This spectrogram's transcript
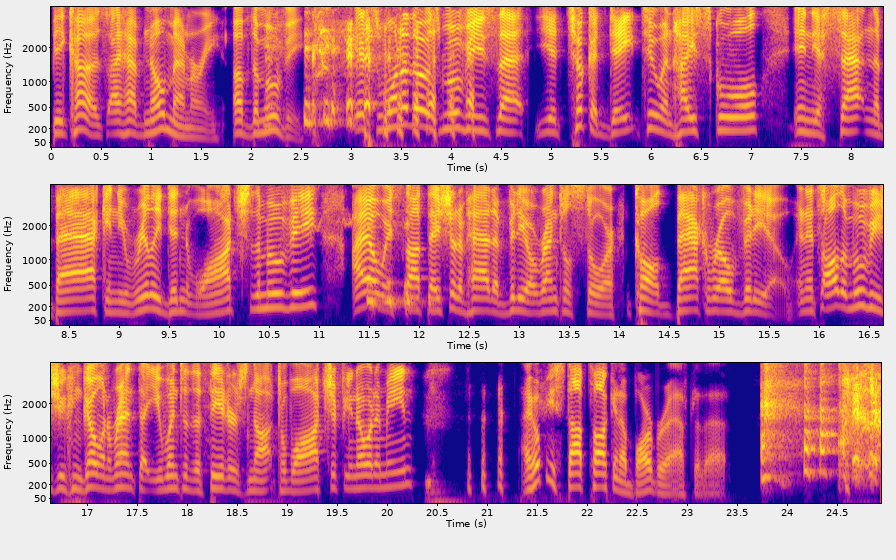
because I have no memory of the movie. it's one of those movies that you took a date to in high school and you sat in the back and you really didn't watch the movie. I always thought they should have had a video rental store called Back Row Video. And it's all the movies you can go and rent that you went to the theaters not to watch, if you know what I mean. I hope you stopped talking to Barbara after that. I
